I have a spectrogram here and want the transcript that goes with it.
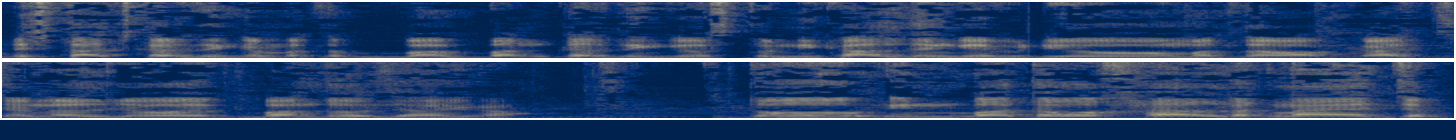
डिस्पैच कर देंगे मतलब बंद कर देंगे, उसको निकाल देंगे वीडियो मतलब आपका चैनल जो है बंद हो जाएगा। तो इन बातों का ख्याल रखना है, जब,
